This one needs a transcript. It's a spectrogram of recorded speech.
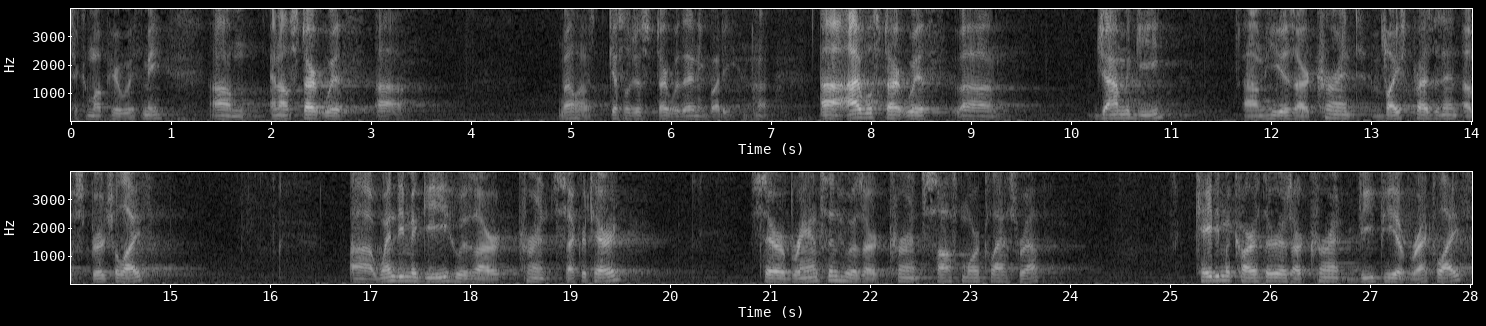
to come up here with me. Um, and I'll start with, uh, well, I guess I'll just start with anybody. Uh, I will start with uh, John McGee. Um, he is our current Vice President of Spiritual Life. Uh, Wendy McGee, who is our current Secretary. Sarah Branson, who is our current sophomore class rep. Katie MacArthur is our current VP of Rec Life.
